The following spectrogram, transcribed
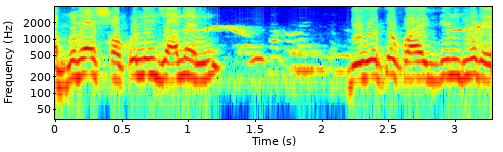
আপনারা সকলেই জানেন বিগত কয়েকদিন ধরে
